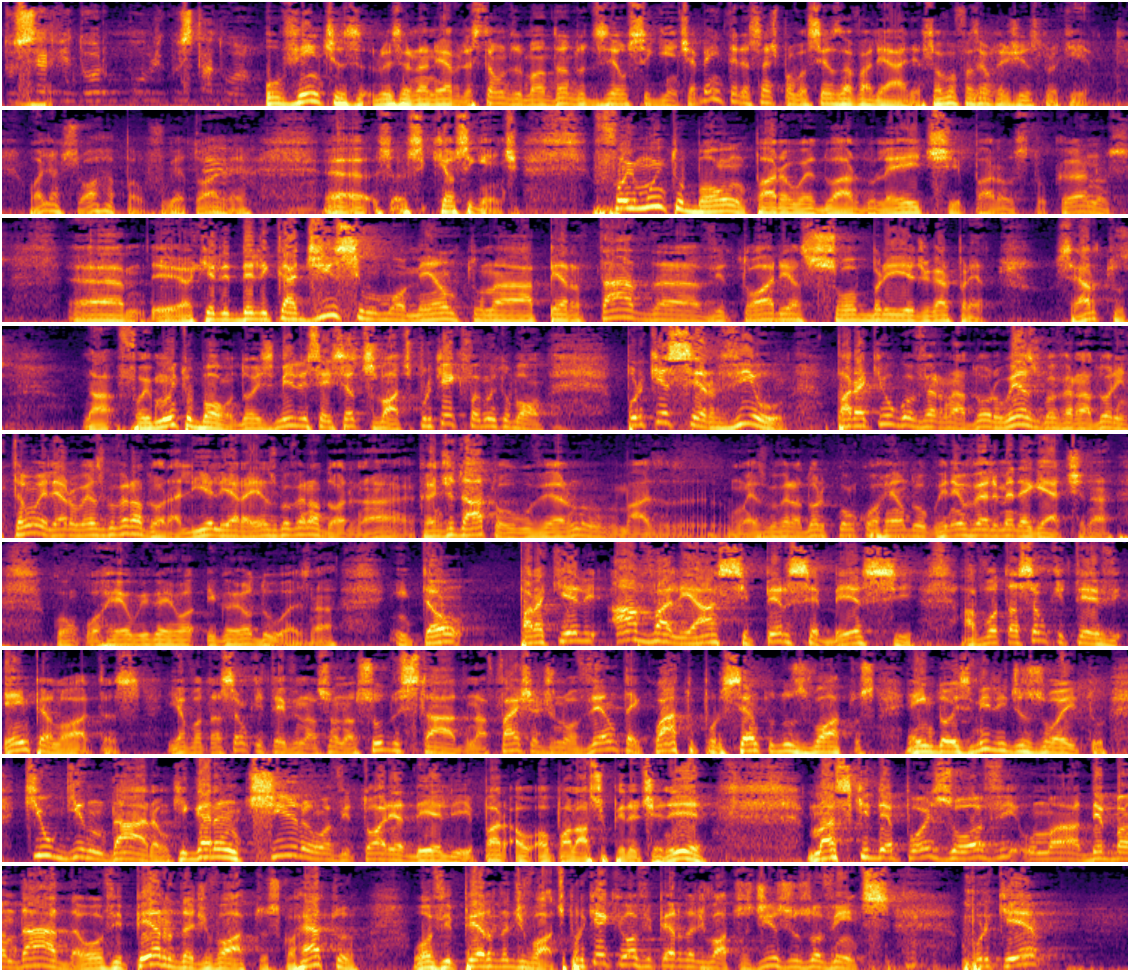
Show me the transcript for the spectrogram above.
do servidor público estadual. Ouvintes, Luiz Hernani Évora, estão mandando dizer o seguinte, é bem interessante para vocês avaliarem, só vou fazer um registro aqui. Olha só, rapaz, o foguetório, né? É, que é o seguinte, foi muito bom para o Eduardo Leite, para os tucanos, é, é, aquele delicadíssimo momento na apertada vitória sobre Edgar Preto, certo? Na- Foi muito bom, 2.600 votos. Por que, que foi muito bom? Porque serviu para que o governador, o ex-governador, então ele era o ex-governador, ali ele era ex-governador, né? candidato ao governo, mas um ex-governador concorrendo, nem o velho Meneghetti, né? concorreu e ganhou, e ganhou duas. Né? Então, para que ele avaliasse, percebesse a votação que teve em Pelotas e a votação que teve na Zona Sul do Estado, na faixa de 94% dos votos em 2018, que o guindaram, que garantiram a vitória dele ao, Palácio Piratini, mas que depois houve uma debandada, houve perda de votos, correto? Houve perda de votos. Por que, que houve perda de votos? Dizem os ouvintes. Porque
